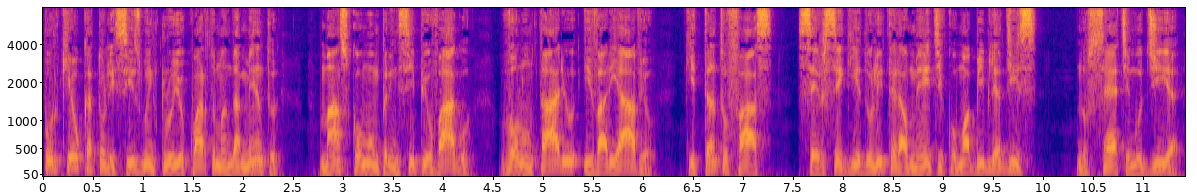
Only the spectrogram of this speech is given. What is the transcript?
Por que o catolicismo inclui o quarto mandamento, mas como um princípio vago, voluntário e variável, que tanto faz ser seguido literalmente como a Bíblia diz, no sétimo dia,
